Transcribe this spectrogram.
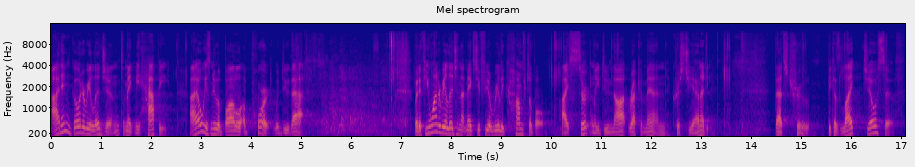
I didn't go to religion to make me happy. I always knew a bottle of port would do that. but if you want a religion that makes you feel really comfortable, I certainly do not recommend Christianity. That's true. Because, like Joseph,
